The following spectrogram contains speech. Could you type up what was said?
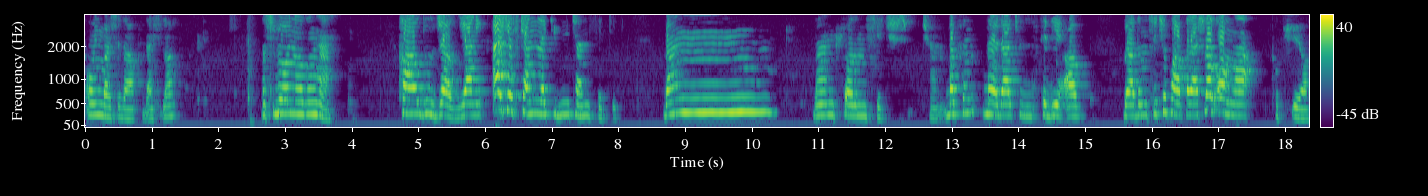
Oyun başladı arkadaşlar. Nasıl bir oyun olduğunu ha. Kaldıracağız. Yani herkes kendi rakibini kendi seçecek. Ben ben şu adamı seçeceğim. Bakın böyle herkes istediği av bir adamı seçip arkadaşlar onunla kapışıyor.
